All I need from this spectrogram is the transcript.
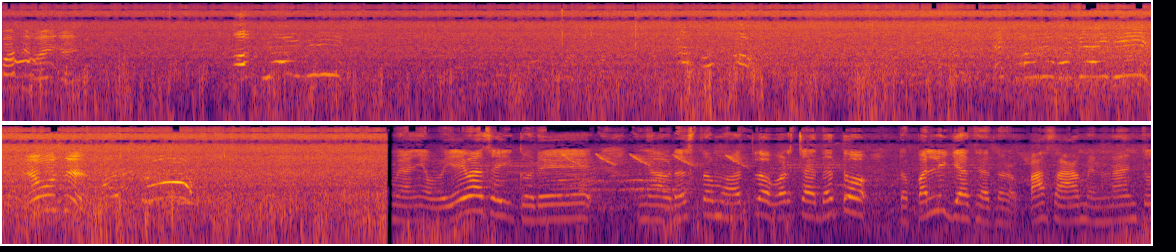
પાછી વહી ગઈ એવું છે અમે અહીંયા વહેવા છે ઈ ઘરે અહીંયા રસ્તામાં આટલો વરસાદ હતો પલ્લી ગયા છે તો પાછા અમે નાઈન તો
